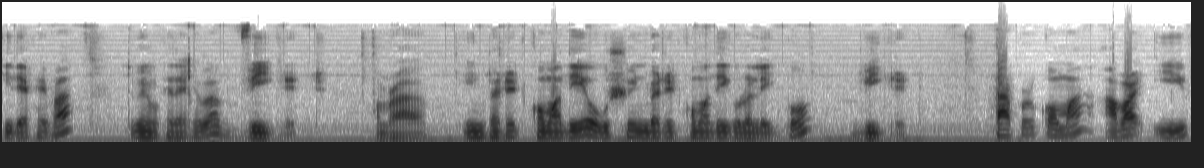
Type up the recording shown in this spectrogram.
কি দেখাইবা? তুমি আমাকে দেখাইবা ভি গ্রেড আমরা ইনভার্টেড কমা দিয়ে অবশ্যই ইনভার্টেড কমা দিয়ে এগুলো লিখব ভি গ্রেড তারপর কমা আবার ইফ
